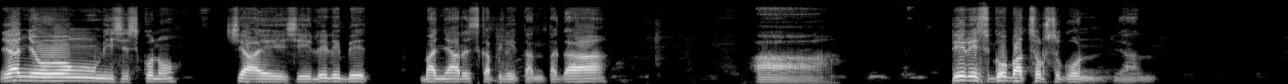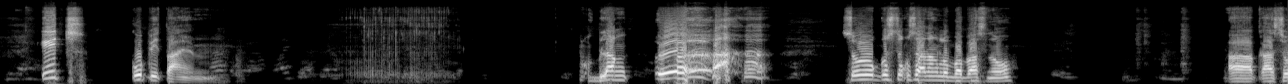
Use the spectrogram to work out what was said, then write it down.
Yan yung misis ko no. Siya ay si Lilibet Banyares Kapilitan. Taga ah Tiris Gobat Sorsogon. Yan. It's coffee time. Blank. so, gusto ko sanang lumabas, no? Ah, kaso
